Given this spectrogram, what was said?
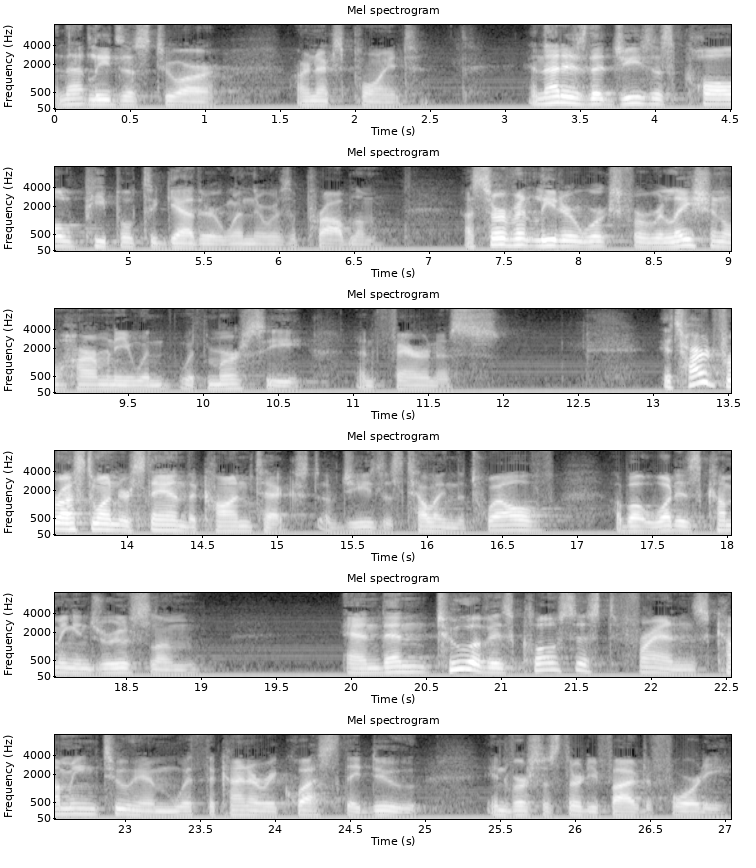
And that leads us to our, our next point, and that is that Jesus called people together when there was a problem. A servant leader works for relational harmony when, with mercy and fairness. It's hard for us to understand the context of Jesus telling the 12 about what is coming in Jerusalem, and then two of his closest friends coming to him with the kind of requests they do in verses 35 to 40.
